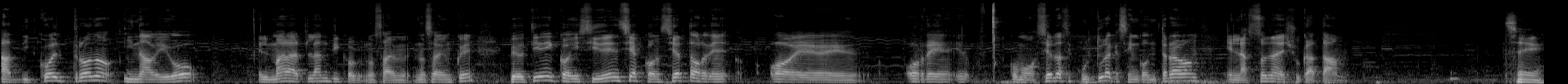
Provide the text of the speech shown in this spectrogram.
abdicó el trono y navegó el mar Atlántico, no saben, no saben qué, pero tiene coincidencias con cierta orden, o, eh, orden- como ciertas esculturas que se encontraron en la zona de Yucatán. Sí.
